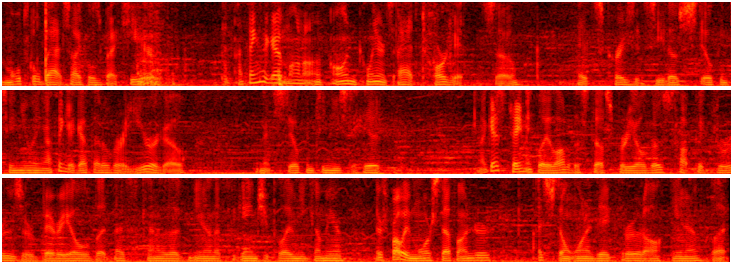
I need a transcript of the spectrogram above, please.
multiple bat cycles back here. I think I got mine on, on clearance at Target, so it's crazy to see those still continuing. I think I got that over a year ago, and it still continues to hit. I guess technically a lot of the stuff's pretty old. Those top pick Drews are very old, but that's kind of the, you know, that's the games you play when you come here. There's probably more stuff under. I just don't want to dig through it all, you know, but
